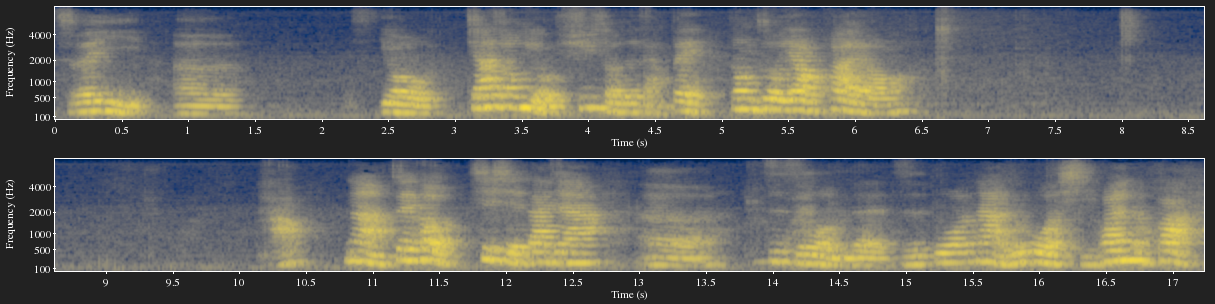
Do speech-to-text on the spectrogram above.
所以呃，有家中有需求的长辈，动作要快哦。好，那最后谢谢大家呃。支持我们的直播，那如果喜欢的话，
